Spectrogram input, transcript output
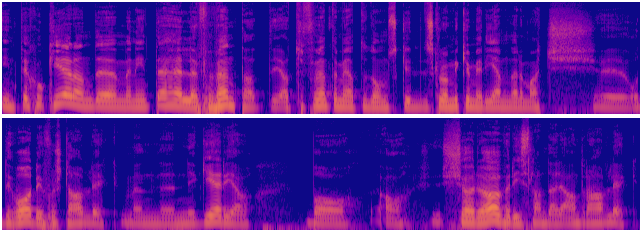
inte chockerande men inte heller förväntat. Jag förväntade mig att de skulle, skulle vara mycket mer jämnare match, eh, och det var det i första halvlek. Men eh, Nigeria bara ja, körde över Island där i andra halvlek.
